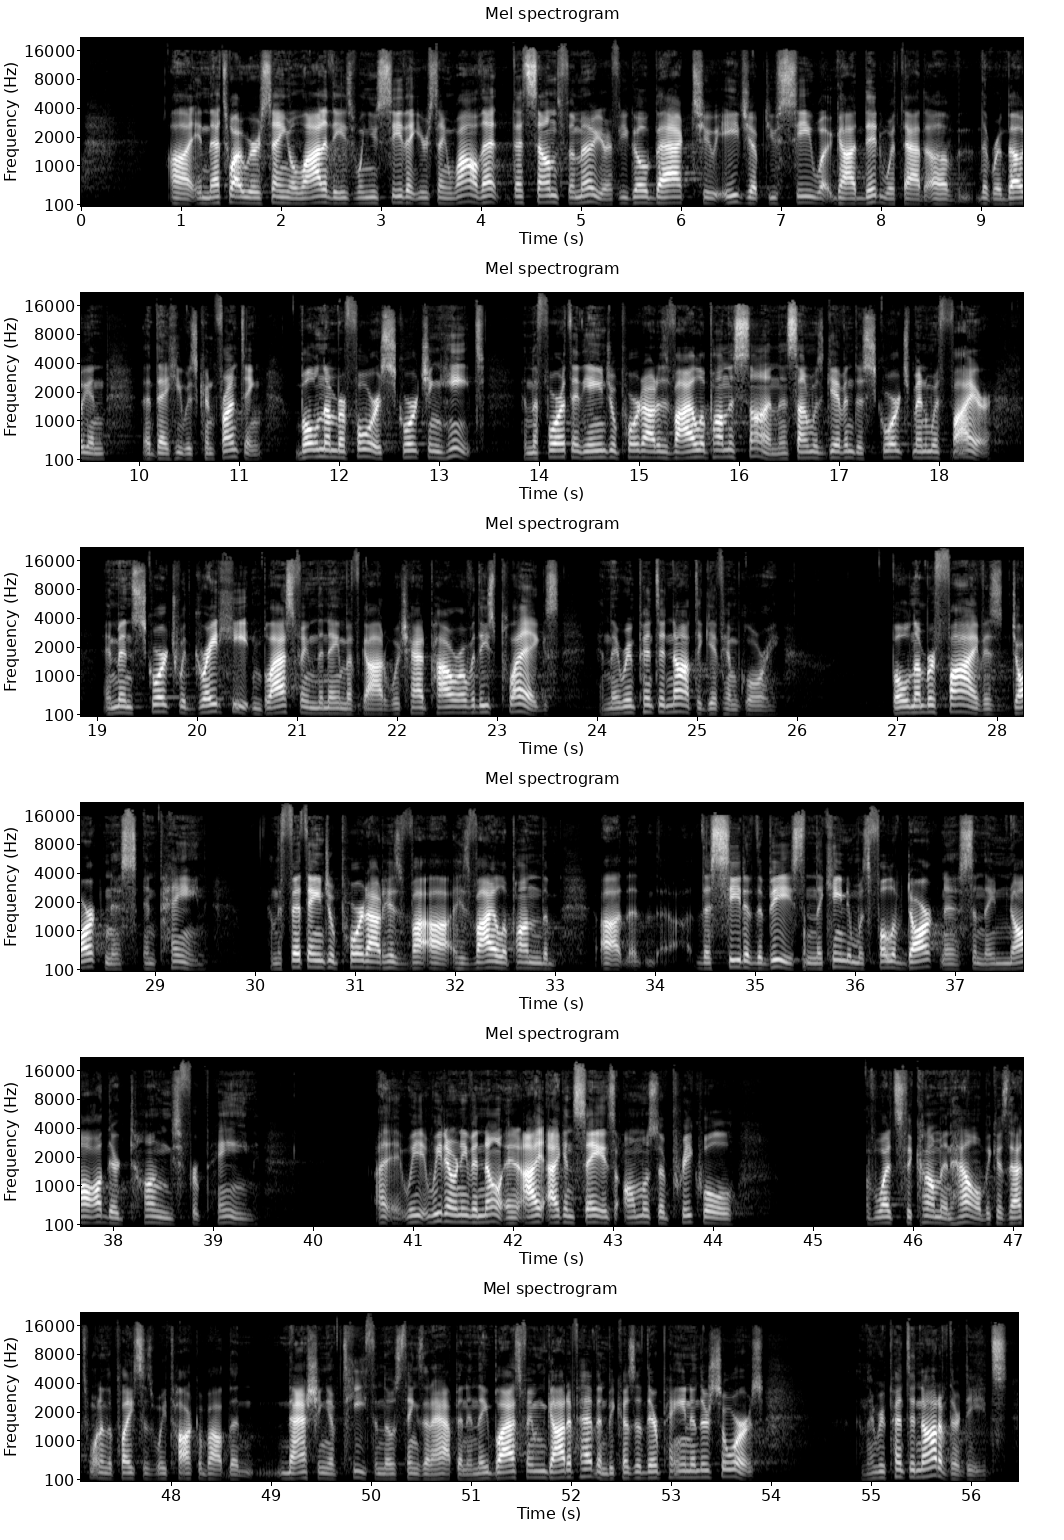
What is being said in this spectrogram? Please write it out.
Uh, and that's why we were saying a lot of these, when you see that, you're saying, wow, that, that sounds familiar. If you go back to Egypt, you see what God did with that of the rebellion that, that he was confronting. Bowl number four is scorching heat. And the fourth, the angel poured out his vial upon the sun. The sun was given to scorch men with fire. And men scorched with great heat and blasphemed the name of God, which had power over these plagues. And they repented not to give him glory. Bowl number five is darkness and pain. And the fifth angel poured out his, uh, his vial upon the, uh, the, the seat of the beast, and the kingdom was full of darkness, and they gnawed their tongues for pain. I, we, we don't even know. And I, I can say it's almost a prequel of what's to come in hell because that's one of the places we talk about the gnashing of teeth and those things that happen. And they blasphemed God of heaven because of their pain and their sores. And they repented not of their deeds.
